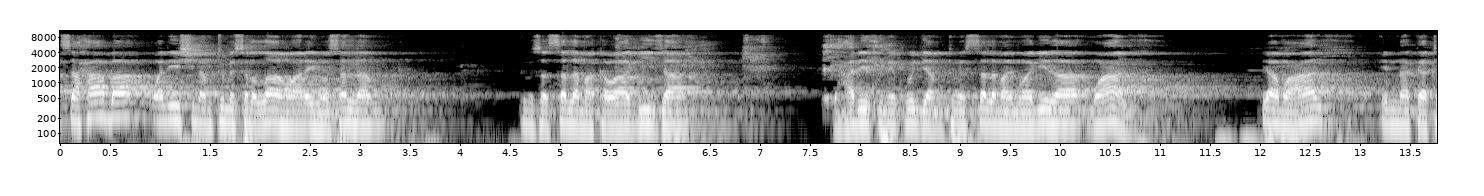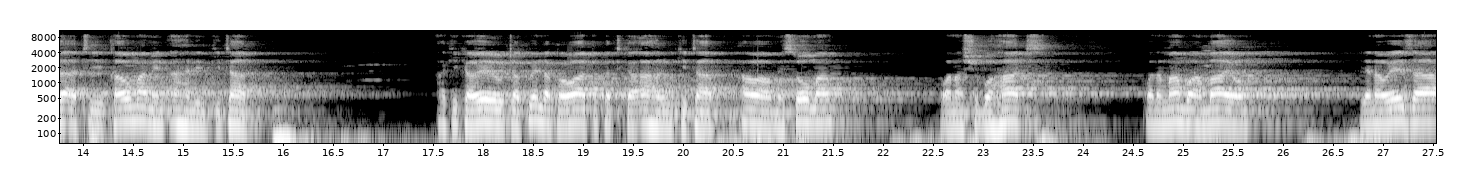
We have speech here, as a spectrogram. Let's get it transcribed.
sahaba waliishi na mtume sallallahu alaihi wasallam mtume sallallahu akawaagiza. Hadithi imekuja mtume sallallahu alimwagiza Muadh. Ya Muadh innaka taati qauma min ahli alkitab. Hakika wewe utakwenda kwa watu katika ahli alkitab. Hawa wamesoma wana shubuhat wana mambo ambayo yanaweza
